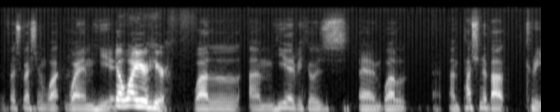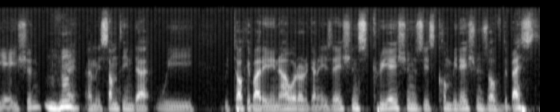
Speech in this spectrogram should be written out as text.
The first question, why, why I'm here? Yeah, why you're here? Well, I'm here because, um, well, I'm passionate about creation. Mm-hmm. Okay? I mean, something that we we talk about it in our organizations. Creations is combinations of the best.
